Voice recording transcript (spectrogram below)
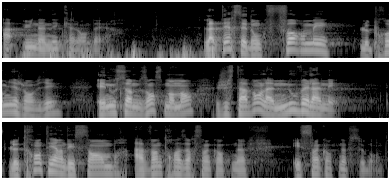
à une année calendaire. La Terre s'est donc formée le 1er janvier et nous sommes en ce moment juste avant la nouvelle année, le 31 décembre à 23h59 et 59 secondes.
